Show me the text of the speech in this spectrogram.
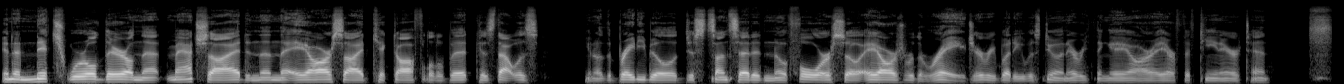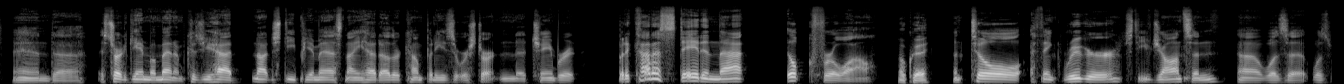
in a niche world there on that match side, and then the AR side kicked off a little bit because that was, you know, the Brady bill just sunsetted in 04, so ARs were the rage. Everybody was doing everything AR, AR-15, AR-10, and uh, it started gaining momentum because you had not just DPMS, now you had other companies that were starting to chamber it, but it kind of stayed in that ilk for a while okay, until I think Ruger, Steve Johnson, uh, was a was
